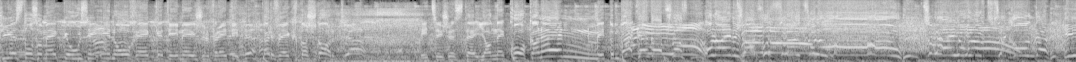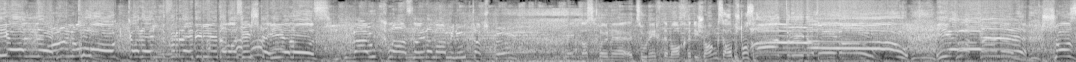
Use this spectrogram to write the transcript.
schießt aus dem Ecke raus, in Nachecke. Drin ist er Freddy. Perfekter Start. Jetzt ist es der Janne Kuokanen mit dem Backhand-Abschluss. Und noch eine Chance für 2 zu 0. 52 Sekunden. Janne Kuokanen. Freddy Riedo, was ist denn hier los? Weltklasse, noch nicht einmal eine Minute gespielt. Das können zunichte machen, die Chance. Abschluss. Und 3 Jawohl! Schuss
